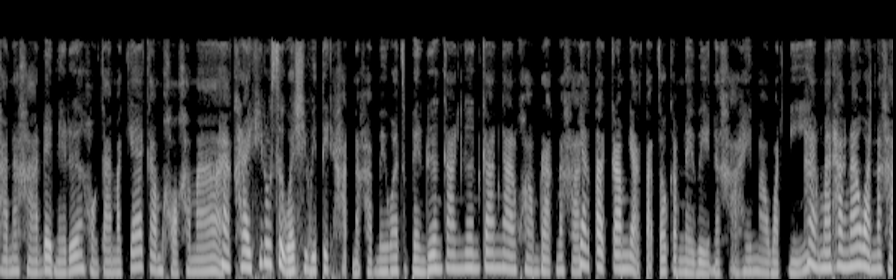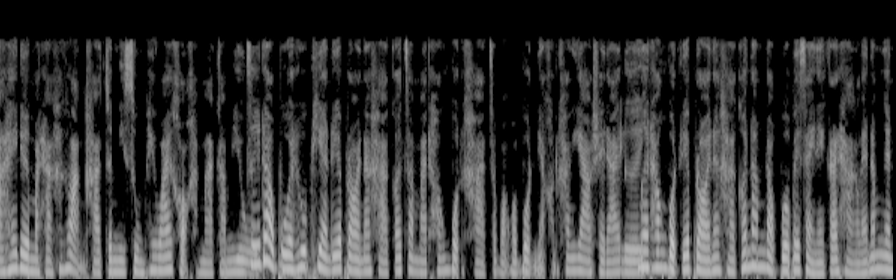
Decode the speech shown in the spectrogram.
ทัศน์นะคะ เด่นในเรื่องของการมาแก้กรรมขอขมา หากใครที่รู้สึกว่าชีวิตติดขัดนะคะ ไม่ว่าจะเป็นเรื่องการเงินการงานความรักนะคะ อยากตัดกรรมอยากตัดเจ้ากรรมในายเวรนะคะ ให้มาวัดนี้ หากมาทางหน้าวัดนะคะ ให้เดินมาทางข้างหลังค่ะ จะมีซุ้มให้ไหว้ขอขมากรรมอยู่ ซื้อดอกบัวทูบเทียนเรียบร้อยนะคะ ก็จะมาท่องบทค่ะ จะบอกว่าบทเนี่ยค่อนข้างยาวใช้ได้เลย เมื่อท่องบทเรียบร้อยนะคะ ก็นำดอกบัวไปใส่ในกระถางและนำเงิน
